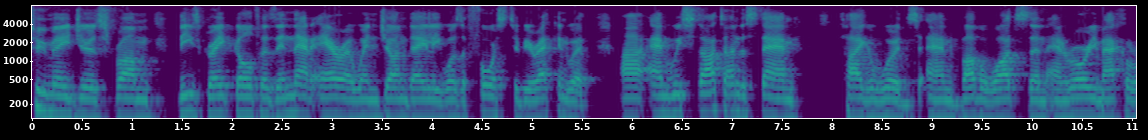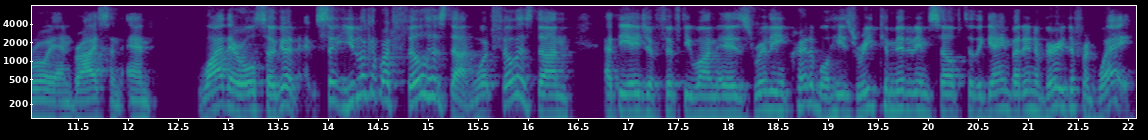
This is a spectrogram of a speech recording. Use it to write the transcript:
two majors from these great golfers in that era when John Daly was a force to be reckoned with. Uh, and we start to understand Tiger Woods and Bubba Watson and Rory McIlroy and Bryson and why they're all so good. So you look at what Phil has done. What Phil has done at the age of 51 is really incredible. He's recommitted himself to the game, but in a very different way.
